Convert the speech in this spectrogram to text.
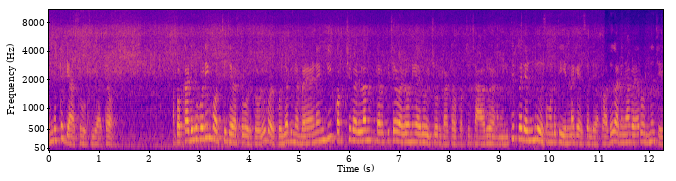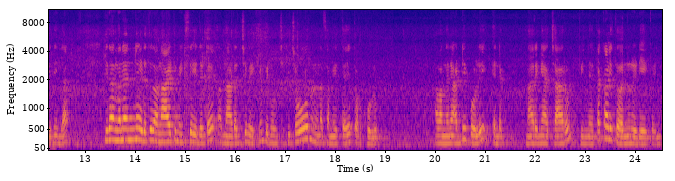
എന്നിട്ട് ഗ്യാസ് ഓഫ് ചെയ്യാം കേട്ടോ. അപ്പോൾ കടുക് പൊടിയും കുറച്ച് ചേർത്ത് കൊടുത്തോളൂ കുഴപ്പമില്ല. പിന്നെ വേണമെങ്കിൽ കുറച്ച് വെള്ളം തിളപ്പിച്ച വെള്ളമാണെങ്കിൽ അത് ഒഴിച്ചു കൊടുക്കാം കേട്ടോ. കുറച്ച് ചാറ് വേണമെങ്കിൽ. ഇതിപ്പോൾ രണ്ട് ദിവസം കൊണ്ട് തീരുന്ന കേസല്ലേ? അപ്പോൾ അത് കാരണം ഞാൻ വേറെ ഒന്നും ചെയ്തില്ല. ഇതങ്ങനെ തന്നെ എടുത്ത് നന്നായിട്ട് മിക്സ് ചെയ്തിട്ട് ഒന്ന് അടച്ച് വെക്കും. പിന്നെ ഉച്ചയ്ക്ക് ചോറിനുള്ള സമയത്തേ തുറക്കുള്ളൂ. അപ്പം അങ്ങനെ അടിപൊളി എന്റെ നാരങ്ങ അച്ചാറും പിന്നെ തക്കാളി തോരനും റെഡി ആയിക്കഴിഞ്ഞു.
